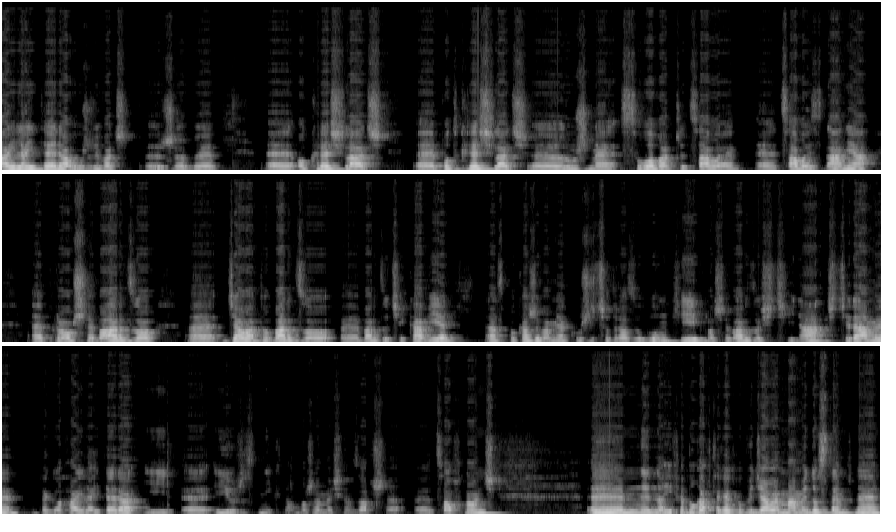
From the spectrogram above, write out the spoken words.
highlightera używać, żeby określać, e, podkreślać e, różne słowa czy całe, całe zdania. Proszę bardzo. Działa to bardzo, bardzo ciekawie. Teraz pokażę Wam, jak użyć od razu gumki. Proszę bardzo, ścina, ścieramy tego highlightera i, i już znikną. Możemy się zawsze cofnąć. No i w e-bookach, tak jak powiedziałem, mamy dostępne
